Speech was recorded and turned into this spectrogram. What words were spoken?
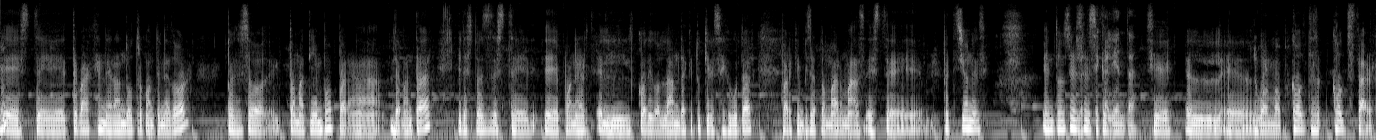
este, te va generando otro contenedor pues eso toma tiempo para levantar y después este, eh, poner el código lambda que tú quieres ejecutar para que empiece a tomar más este, peticiones. Entonces se este, calienta. Sí, el, warm up. Cold, start.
